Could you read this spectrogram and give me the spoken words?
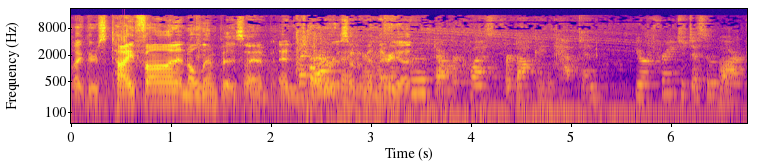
Like there's Typhon and Olympus I haven't, and Tartarus. I haven't been there has yet. approved our request for docking, Captain. You're free to disembark.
